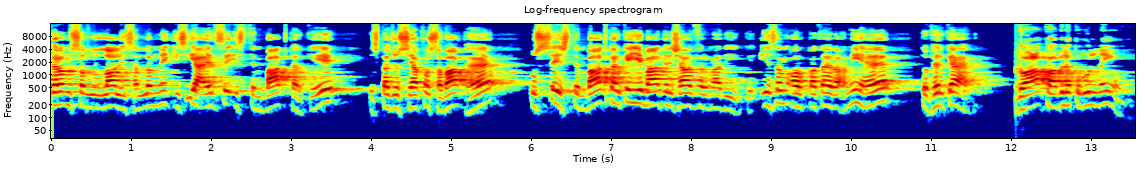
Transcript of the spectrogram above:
کرم صلی اللہ علیہ وسلم نے اسی آیت سے استمباد کر کے، اس کا جو سیاق و سباق ہے، اس سے استمباد کر کے یہ بات ارشاد فرما دی کہ اسم اور قطع رحمی ہے تو پھر کیا ہے؟ دعا قابل قبول نہیں ہوگی۔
